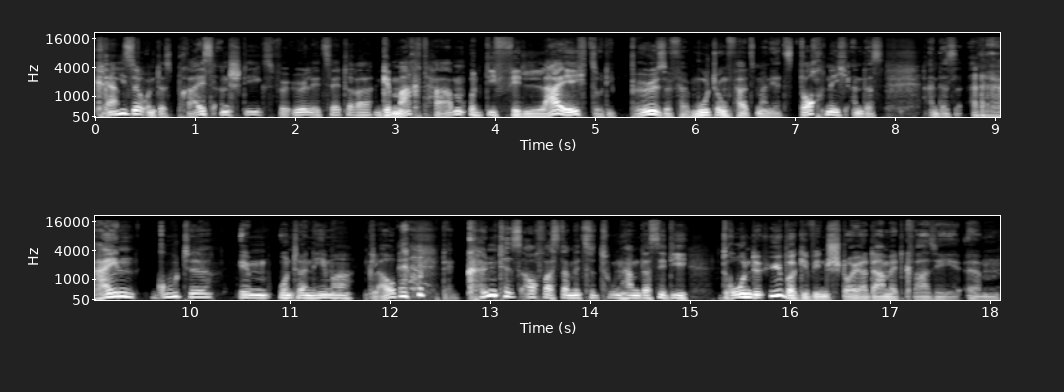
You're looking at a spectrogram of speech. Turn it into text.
Krise und des Preisanstiegs für Öl etc. gemacht haben und die vielleicht, so die böse Vermutung, falls man jetzt doch nicht an das, an das rein Gute im Unternehmer glaubt, dann könnte es auch was damit zu tun haben, dass sie die drohende Übergewinnsteuer damit quasi ähm,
